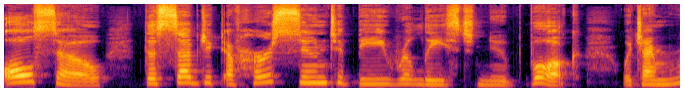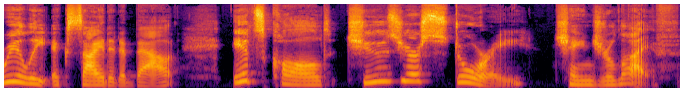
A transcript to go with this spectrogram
also the subject of her soon to be released new book, which I'm really excited about. It's called Choose Your Story, Change Your Life.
